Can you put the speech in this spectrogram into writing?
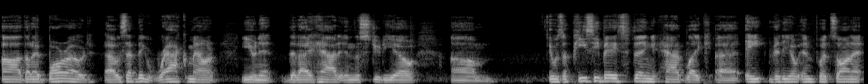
uh, that I borrowed. Uh, it was that big rack mount unit that I had in the studio. Um, it was a PC based thing. It had like uh, eight video inputs on it,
